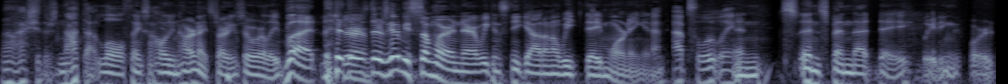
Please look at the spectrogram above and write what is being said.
Well, actually, there's not that lull thanks to Halloween Horror Night starting so early. But there's there's going to be somewhere in there we can sneak out on a weekday morning and Absolutely. and and spend that day waiting for it.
